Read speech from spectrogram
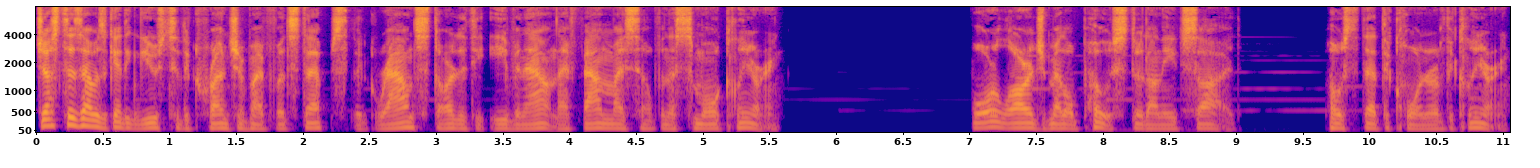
Just as I was getting used to the crunch of my footsteps, the ground started to even out and I found myself in a small clearing. Four large metal posts stood on each side, posted at the corner of the clearing.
